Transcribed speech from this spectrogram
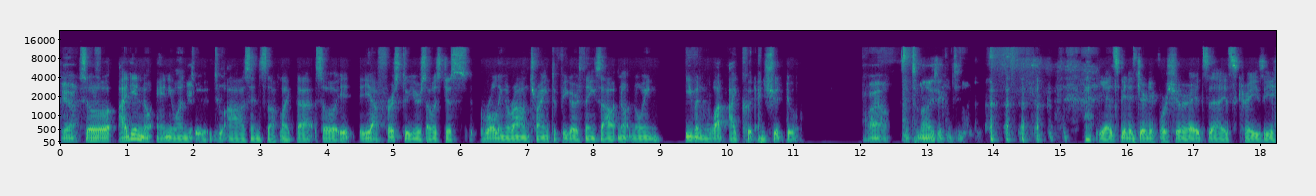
Yeah. So I didn't know anyone Yeah. to to ask and stuff like that. So it yeah, first two years I was just rolling around trying to figure things out, not knowing even what I could and should do. Wow. That's amazing. yeah, it's been a journey for sure. It's uh, it's crazy.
